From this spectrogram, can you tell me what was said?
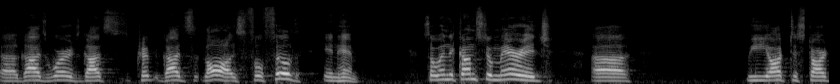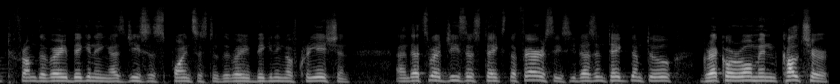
uh, God's words, God's, God's law is fulfilled in Him. So when it comes to marriage, uh, we ought to start from the very beginning, as Jesus points us to the very beginning of creation. And that's where Jesus takes the Pharisees. He doesn't take them to Greco Roman culture,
